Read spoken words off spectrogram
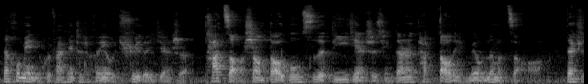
但后面你会发现这是很有趣的一件事。他早上到公司的第一件事情，当然他到的也没有那么早，但是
